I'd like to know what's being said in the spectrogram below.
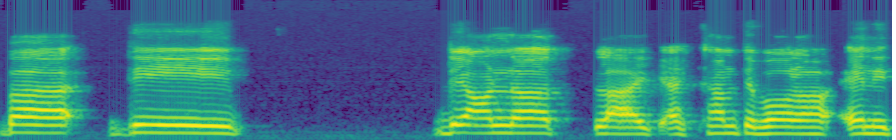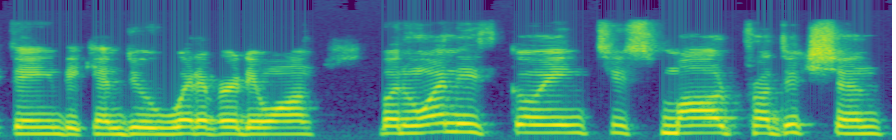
but they they are not like accountable or anything. They can do whatever they want. But when it's going to small production,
